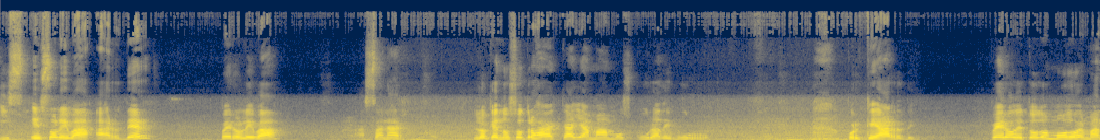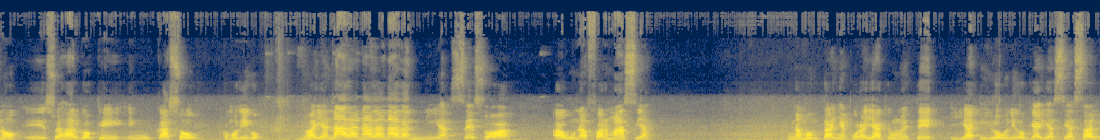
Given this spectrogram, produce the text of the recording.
Y eso le va a arder, pero le va a sanar. Lo que nosotros acá llamamos cura de burro, porque arde. Pero de todos modos, hermano, eso es algo que en un caso, como digo, no haya nada, nada, nada, ni acceso a, una farmacia, una montaña por allá que uno esté y, y lo único que haya sea sal,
